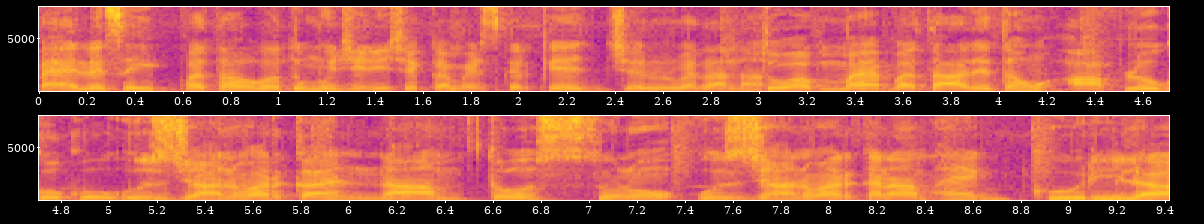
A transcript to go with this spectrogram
पहले से ही पता होगा तो मुझे नीचे कमेंट्स करके ज़रूर बताना। तो अब मैं बता देता हूँ आप लोगों को उस जानवर का नाम। तो सुनो, उस जानवर का नाम है गोरीला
